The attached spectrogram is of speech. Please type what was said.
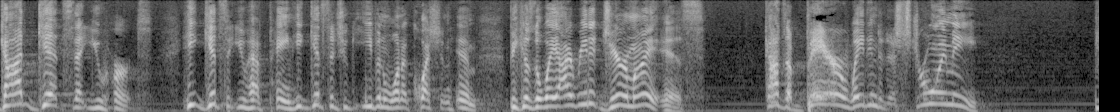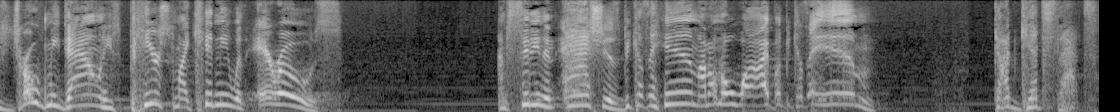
God gets that you hurt. He gets that you have pain. He gets that you even want to question him. Because the way I read it, Jeremiah is God's a bear waiting to destroy me. He's drove me down. He's pierced my kidney with arrows. I'm sitting in ashes because of him. I don't know why, but because of him. God gets that.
